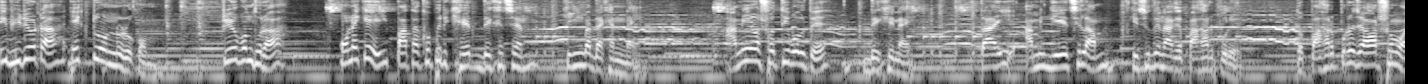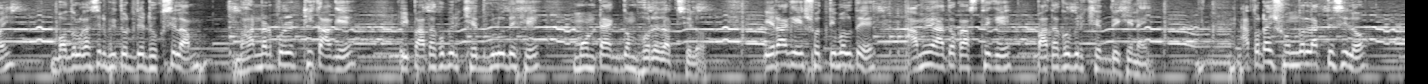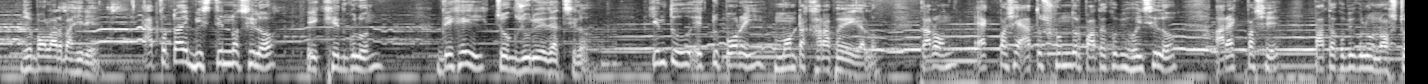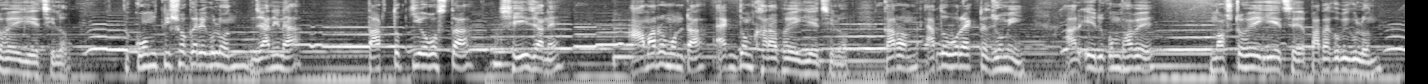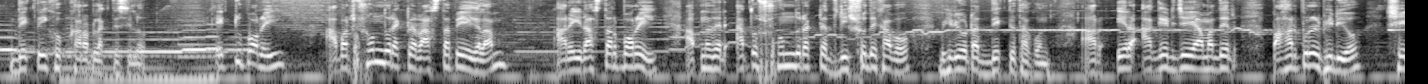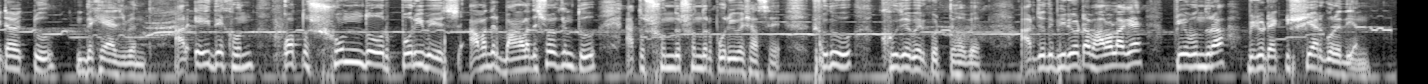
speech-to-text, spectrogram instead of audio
এই ভিডিওটা একটু অন্যরকম। প্রিয় বন্ধুরা, অনেকেই পাতাকপির ক্ষেত দেখেছেন কিংবা দেখেন নাই। আমিও সত্যি বলতে দেখি নাই। তাই আমি গিয়েছিলাম কিছুদিন আগে পাহাড়পুরে। তো পাহাড়পুরে যাওয়ার সময় বদলগাছের ভিতর দিয়ে ঢুকছিলাম। ভান্ডারপুরের ঠিক আগে এই পাতাকপির ক্ষেতগুলো দেখে মনটা একদম ভরে যাচ্ছিল। এর আগে সত্যি বলতে আমিও এত কাছ থেকে পাতাকপির ক্ষেত দেখি নাই। এতটাই সুন্দর লাগতেছিল যে বলার বাহিরে এতটাই বিস্তীর্ণ ছিল এই ক্ষেতগুলোন দেখেই চোখ জুড়িয়ে যাচ্ছিল। কিন্তু একটু পরেই মনটা খারাপ হয়ে গেল, কারণ এক পাশে এত সুন্দর পাতাকপি হয়েছিল আর এক পাশে পাতাকপিগুলো নষ্ট হয়ে গিয়েছিল। তো কোন কৃষকের এগুলো জানি না, তার তো কী অবস্থা সেই জানে। আমারও মনটা একদম খারাপ হয়ে গিয়েছিল, কারণ এত বড় একটা জমি আর এরকমভাবে নষ্ট হয়ে গিয়েছে পাতাকপিগুলো, দেখতেই খুব খারাপ লাগতেছিল। একটু পরেই আবার সুন্দর একটা রাস্তা পেয়ে গেলাম। আর এই রাস্তার পরেই আপনাদের এত সুন্দর একটা দৃশ্য দেখাবো, ভিডিওটা দেখতে থাকুন। আর এর আগের যে আমাদের পাহাড়পুরের ভিডিও, সেটাও একটু দেখে আসবেন। আর এই দেখুন কত সুন্দর পরিবেশ। আমাদের বাংলাদেশেও কিন্তু এত সুন্দর সুন্দর পরিবেশ আছে। শুধু খুঁজে বের করতে হবে। আর যদি ভিডিওটা ভালো লাগে, প্রিয় বন্ধুরা, ভিডিওটা একটু শেয়ার করে দিন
